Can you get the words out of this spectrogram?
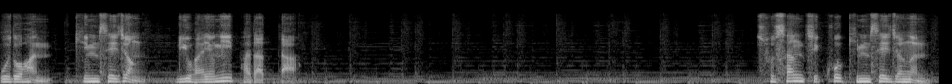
우도환, 김세정, 류화영이 받았다. 수상 직후 김세정은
